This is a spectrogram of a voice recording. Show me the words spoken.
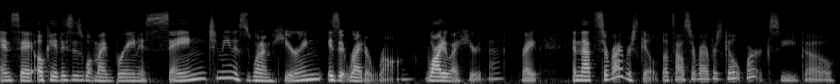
and say, okay, this is what my brain is saying to me. This is what I'm hearing. Is it right or wrong? Why do I hear that? Right. And that's survivor's guilt. That's how survivor's guilt works. You go,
